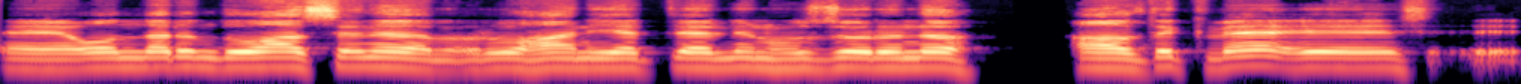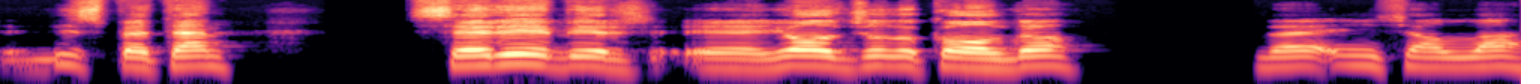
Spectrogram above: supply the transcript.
E, onların duasını, ruhaniyetlerinin huzurunu aldık ve e, e, nispeten seri bir e, yolculuk oldu. Ve inşallah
